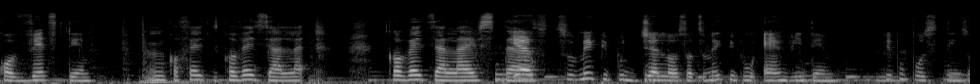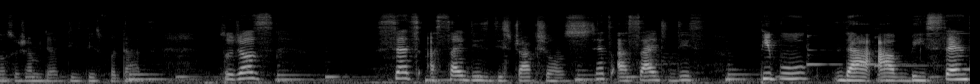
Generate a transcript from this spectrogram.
covet them. Mm, covet, covet their life, covet their lifestyle. yes to make people jealous or to make people envy them. People post things on social media these days for that. So just set aside these distractions. Set aside these people that have been sent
